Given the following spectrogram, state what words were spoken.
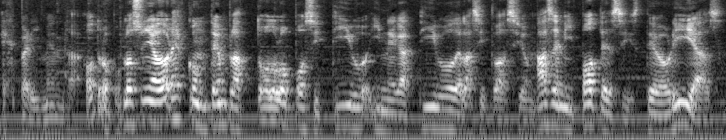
experimentan. Otro punto. Los soñadores contemplan todo lo positivo y negativo de la situación. Hacen hipótesis, teorías,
